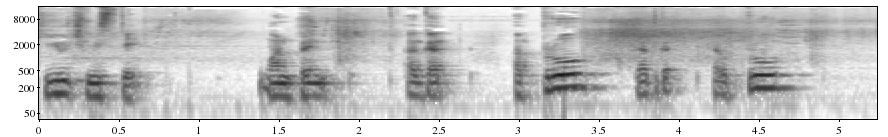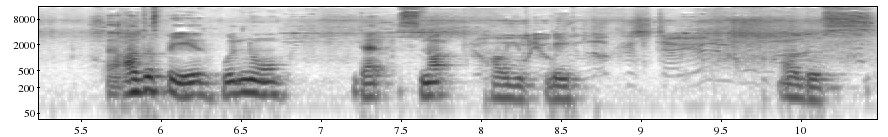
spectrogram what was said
huge mistake. One pen, a, a pro, a pro uh, Aldous player will know that's not how you play all Aldous.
